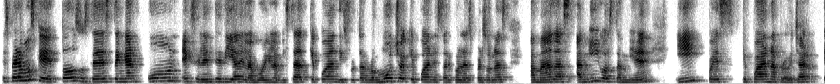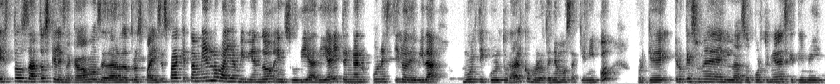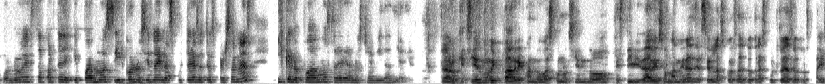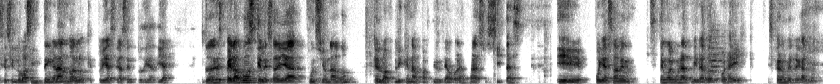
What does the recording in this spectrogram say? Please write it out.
Esperamos que todos ustedes tengan un excelente día del amor y la amistad, que puedan disfrutarlo mucho, que puedan estar con las personas amadas, amigos también, y pues que puedan aprovechar estos datos que les acabamos de dar de otros países para que también lo vayan viviendo en su día a día y tengan un estilo de vida multicultural como lo tenemos aquí en Ipo, porque creo que es una de las oportunidades que tiene Ipo, ¿no? Esta parte de que podamos ir conociendo de las culturas de otras personas y que lo podamos traer a nuestra vida diaria. Claro que sí, es muy padre cuando vas conociendo festividades o maneras de hacer las cosas de otras culturas, de otros países y lo vas integrando a lo que tú ya seas en tu día a día. Entonces esperamos que les haya funcionado, que lo apliquen a partir de ahora para sus citas. Y pues ya saben, si tengo algún admirador por ahí, espero mi regalo.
